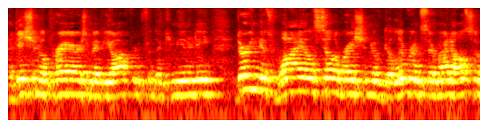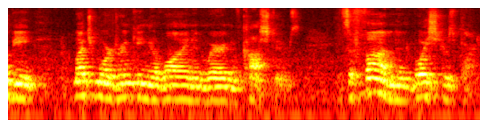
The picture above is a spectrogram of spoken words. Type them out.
Additional prayers may be offered for the community. During this wild celebration of deliverance, there might also be much more drinking of wine and wearing of costumes. It's a fun and boisterous party.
